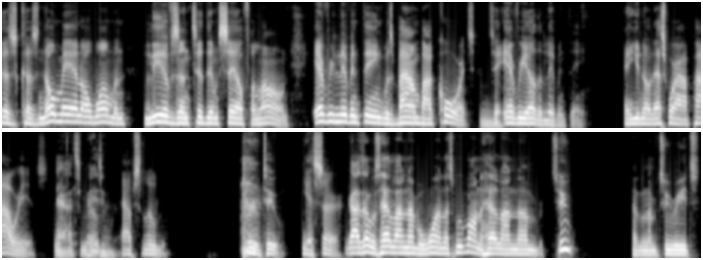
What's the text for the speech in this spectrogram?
Cause cause no man or woman lives unto themselves alone. Every living thing was bound by cords to every other living thing. And you know, that's where our power is. Yeah, that's amazing. Absolutely. True too. Yes, sir. Guys, that was headline number one. Let's move on to headline number two. Headline number two reads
